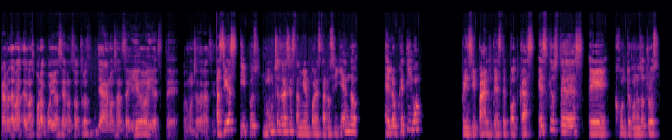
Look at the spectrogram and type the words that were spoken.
Realmente es más por apoyo hacia nosotros. Ya nos han seguido y este, pues muchas gracias. Así es, y pues muchas gracias también por estarnos siguiendo. El objetivo principal de este podcast es que ustedes, eh, junto con nosotros,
